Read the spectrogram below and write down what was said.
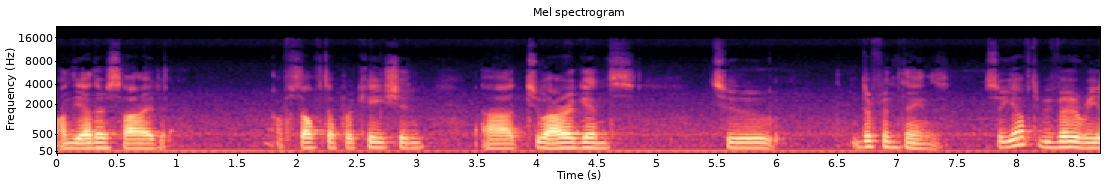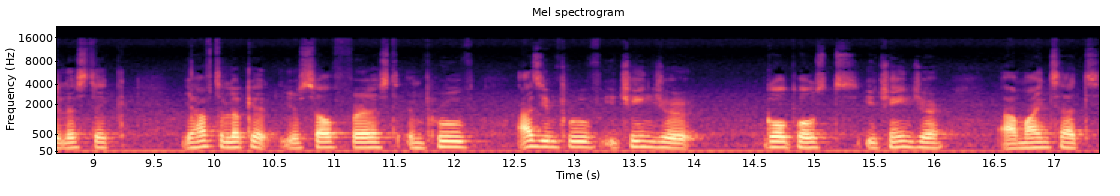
on the other side, of self deprecation, uh, to arrogance, to different things. So you have to be very realistic. You have to look at yourself first, improve. As you improve, you change your goalposts, you change your uh, mindset,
